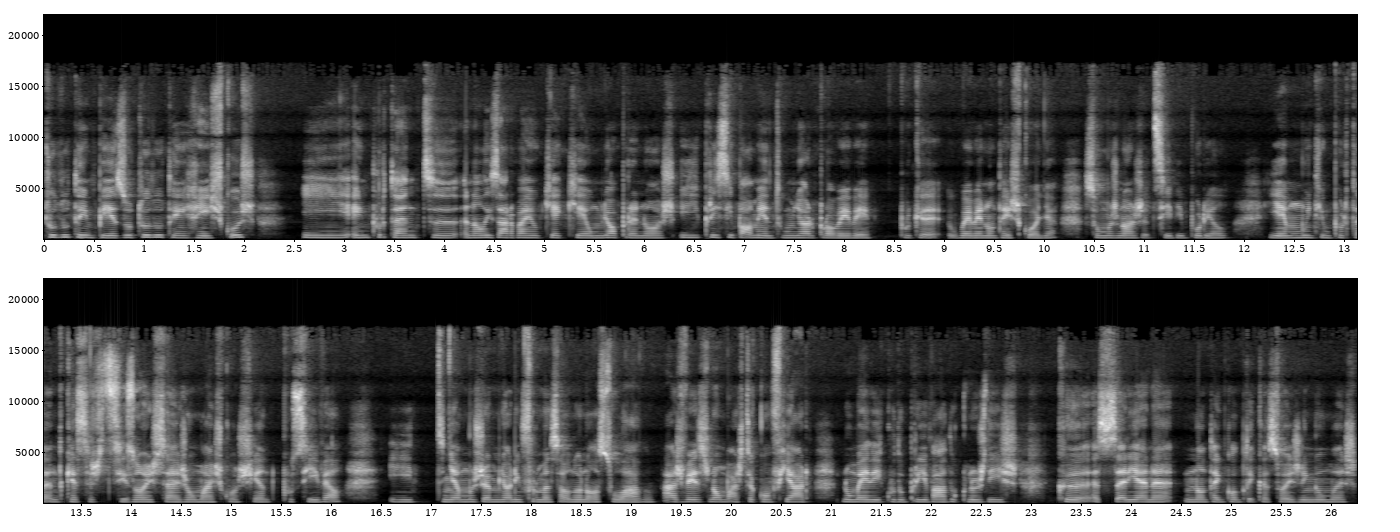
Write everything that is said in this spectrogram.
tudo tem peso, tudo tem riscos e é importante analisar bem o que é que é o melhor para nós e principalmente o melhor para o bebê porque o bebê não tem escolha, somos nós a decidir por ele e é muito importante que essas decisões sejam o mais consciente possível e tenhamos a melhor informação do nosso lado. Às vezes não basta confiar no médico do privado que nos diz que a cesariana não tem complicações nenhumas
